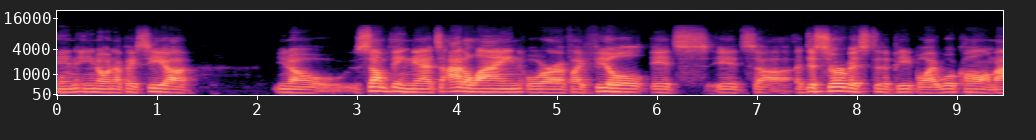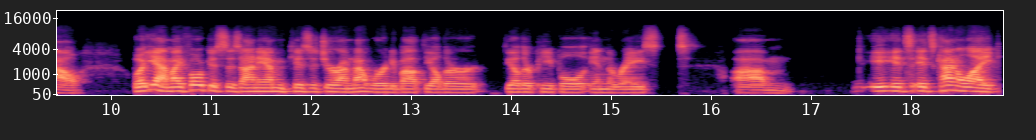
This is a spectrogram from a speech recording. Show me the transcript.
And you know, and if I see a you know something that's out of line or if i feel it's it's uh, a disservice to the people i will call them out but yeah my focus is on Adam Kinzinger. i'm not worried about the other the other people in the race. Um, it, it's it's kind of like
